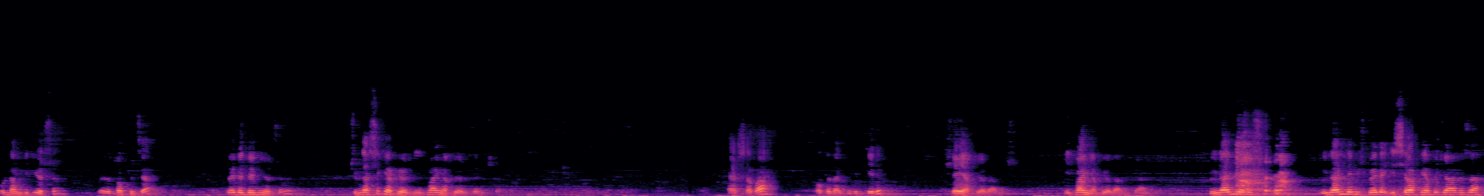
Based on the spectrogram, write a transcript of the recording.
Buradan gidiyorsun. Böyle topluca. Böyle dönüyorsunuz. Cümnastik yapıyoruz, idman yapıyoruz demişler. Her sabah o kadar gidip gelip şey yapıyorlarmış. İdman yapıyorlarmış yani. Ülen demiş, Ülen demiş böyle israf yapacağınıza,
